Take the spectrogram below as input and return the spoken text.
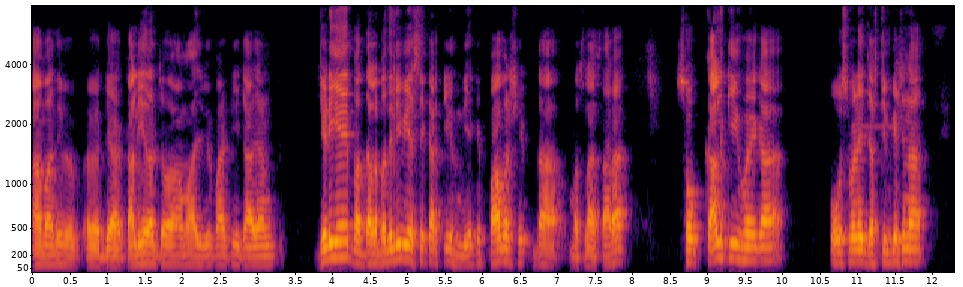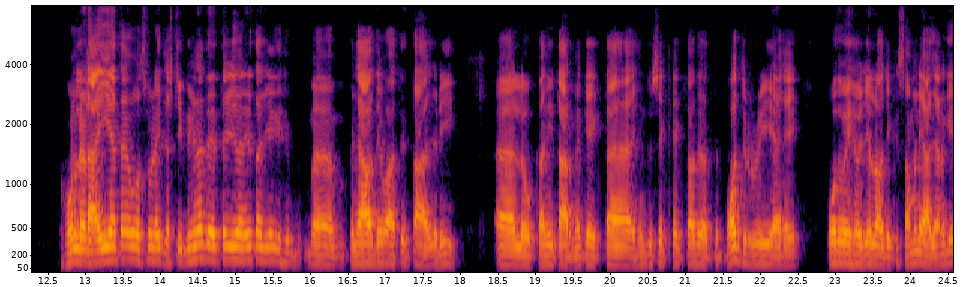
ਆਮ ਆਦਮੀ ਅਹ, ਅਕਾਲੀ ਦਲ ਚੋਂ ਆਮ ਆਦਮੀ ਪਾਰਟੀ ਚ ਆ ਜਾਣ ਜਿਹੜੀ ਇਹ ਬਦਲ ਬਦਲੀ ਵੀ ਇਸੇ ਕਰਕੇ ਹੁੰਦੀ ਹੈ ਕਿ ਪਾਵਰਸ਼ਿਪ ਦਾ ਮਸਲਾ ਸਾਰਾ। ਸੋ ਕੱਲ ਕੀ ਹੋਏਗਾ? ਉਸ ਵੇਲੇ ਜਸਟੀਫਿਕੇਸ਼ਨ ਆ। ਹੁਣ ਲੜਾਈ ਹੈ ਤਾਂ ਉਸ ਵੇਲੇ ਜਸਟੀਫਿਕੇਸ਼ਨ ਦੇ ਦਿੱਤੇ ਜਦੋਂ ਇਹ ਤਾਂ ਜੀ ਪੰਜਾਬ ਦੇ ਵਾਸਤੇ ਤਾਂ ਜਿਹੜੀ ਲੋਕਾਂ ਦੀ ਧਾਰਮਿਕ ਏਕਤਾ ਹੈ, ਹਿੰਦੂ ਸਿੱਖ ਏਕਤਾ ਦੇ ਉੱਤੇ ਬਹੁਤ ਜ਼ਰੂਰੀ ਹੈ ਇਹ। ਉਦੋਂ ਇਹੋ ਜਿਹੇ ਲੌਜੀਕ ਸਾਹਮਣੇ ਆ ਜਾਣਗੇ।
